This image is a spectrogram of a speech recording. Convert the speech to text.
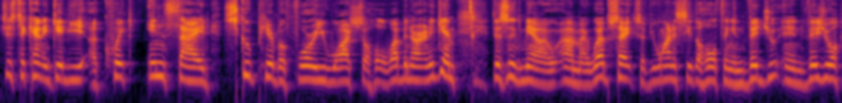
just to kind of give you a quick inside scoop here before you watch the whole webinar. And again, this is going to be on my, on my website. So, if you want to see the whole thing in in visual,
